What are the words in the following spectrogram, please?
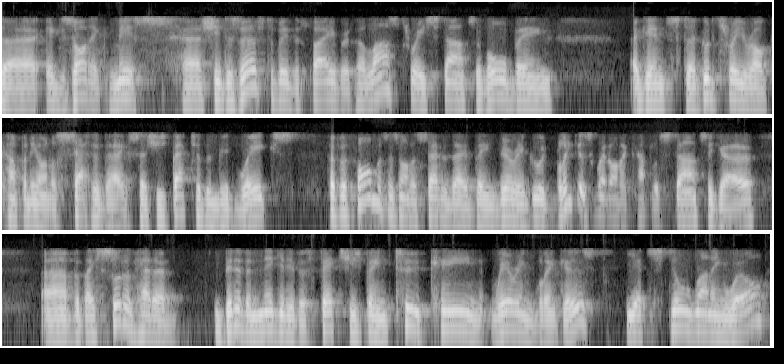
uh, Exotic Miss. Uh, she deserves to be the favourite. Her last three starts have all been against a good three year old company on a Saturday, so she's back to the midweeks. Her performances on a Saturday have been very good. Blinkers went on a couple of starts ago, uh, but they sort of had a bit of a negative effect. She's been too keen wearing blinkers, yet still running well.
